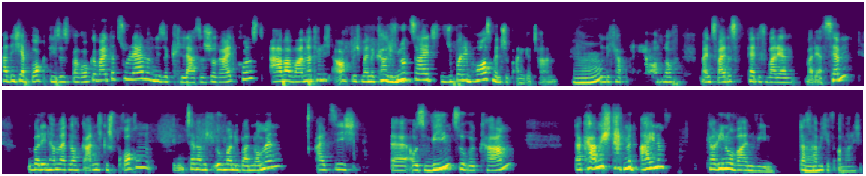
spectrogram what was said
hatte ich ja Bock, dieses Barocke weiterzulernen und diese klassische Reitkunst, aber war natürlich auch durch meine Carino-Zeit super dem Horsemanship angetan. Mhm. Und ich habe ja auch noch, mein zweites Pferd, das war der, war der Sam, über den haben wir noch gar nicht gesprochen. Den Sam habe ich irgendwann übernommen, als ich äh, aus Wien zurückkam, da kam ich dann mit einem, Carino war in Wien. Das mhm. habe ich jetzt auch noch nicht.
